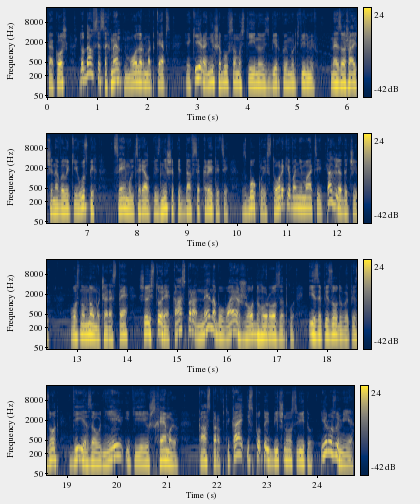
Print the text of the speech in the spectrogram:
Також додався сегмент Modern Madcaps, який раніше був самостійною збіркою мультфільмів. Незважаючи на великий успіх, цей мультсеріал пізніше піддався критиці з боку істориків анімацій та глядачів, в основному через те, що історія Каспера не набуває жодного розвитку, і з епізоду в епізод діє за однією і тією ж схемою. Каспер втікає із потойбічного світу і розуміє,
